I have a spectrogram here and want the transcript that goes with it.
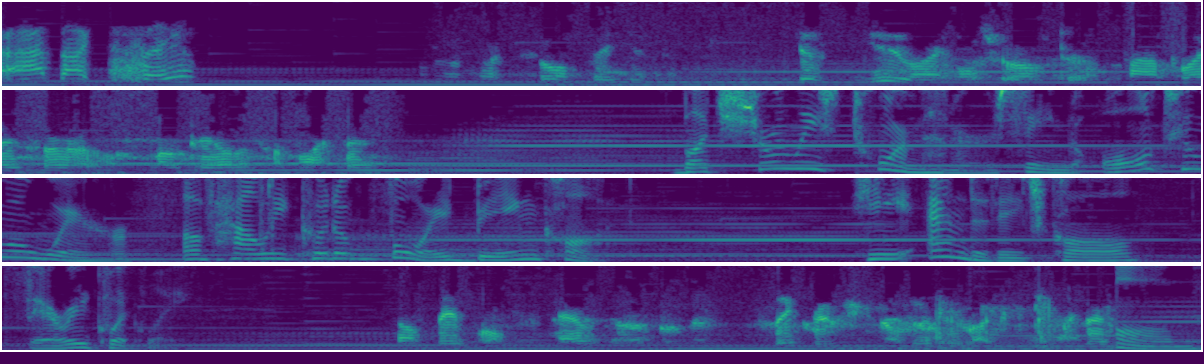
I'd like to see them. Just you, I ain't gonna show them to my place or a motel or something like that. But Shirley's tormentor seemed all too aware of how he could avoid being caught. He ended each call very quickly. Some people have secrets, you know, they like to keep their Calm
